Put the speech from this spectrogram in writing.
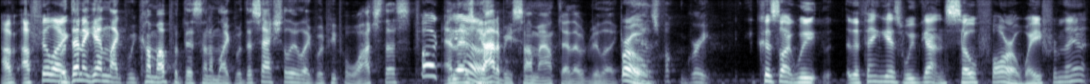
I, I feel like But then again, like we come up with this, and I'm like, would this actually like would people watch this? Fuck And there's got to be some out there that would be like, Bro. yeah, it's fucking great. Because like we the thing is we've gotten so far away from that.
